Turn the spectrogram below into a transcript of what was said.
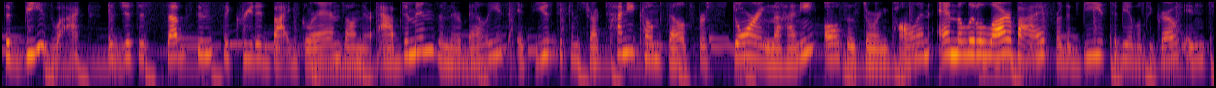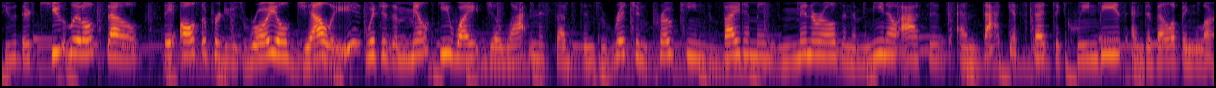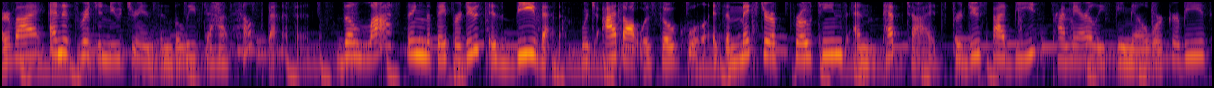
The beeswax is just a substance secreted by glands on their abdomens and their bellies. It's used to construct honeycomb cells for storing the honey, also storing pollen, and the little larvae for the bees to be able to grow into their cute little selves. They also produce royal jelly, which is a milky white gelatinous substance rich in proteins, vitamins, minerals, and amino acids, and that gets fed to queen bees and developing larvae, and it's rich in nutrients and believed to have health benefits. The last thing that they produce is bee venom, which I thought was so cool. It's a mixture of proteins and peptides produced by bees, primarily female worker bees,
